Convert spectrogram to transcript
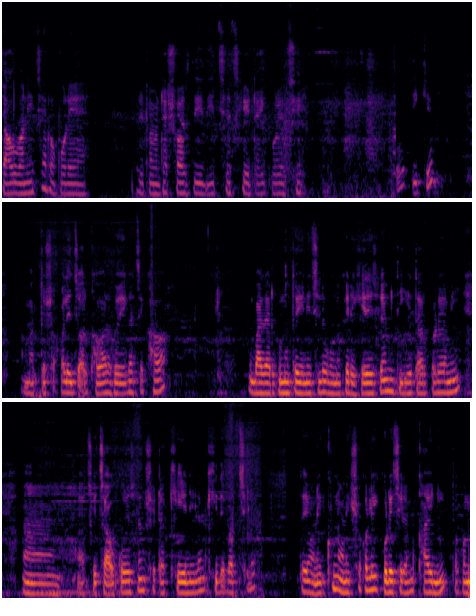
চাউ বানিয়েছি আর ওপরে টমেটোর সস দিয়ে দিচ্ছি আজকে এটাই করেছি। ওইদিকে আমার তো সকালে জল খাবার হয়ে গেছে খাওয়া। বাজারগুলো তো এনেছিল, ওগুলোকে রেখে দিয়েছিলাম, দিয়ে তারপরে আমি আজকে চাউ করেছিলাম, সেটা খেয়ে নিলাম, খিদে পাচ্ছিলো। তাই অনেকক্ষণ অনেক সকালেই করেছিলাম, খাইনি। তখন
